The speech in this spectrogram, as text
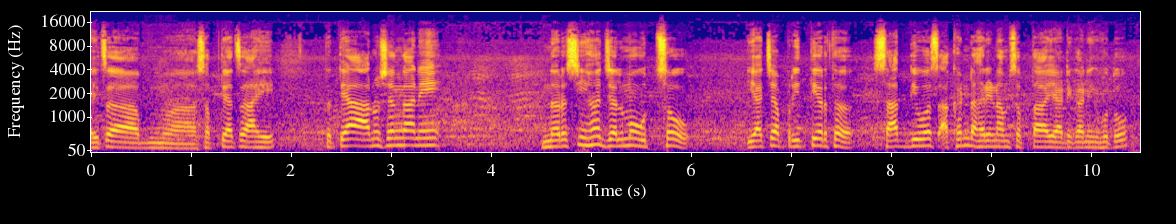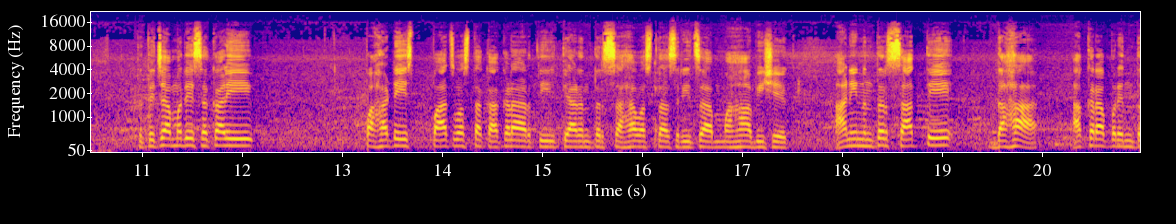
याचं सप्त्याचं आहे. तर त्या अनुषंगाने नरसिंह जन्म उत्सव याच्या प्रित्यर्थ सात दिवस अखंड हरिनाम सप्ताह या ठिकाणी होतो. तर त्याच्यामध्ये सकाळी पहाटे पाच वाजता काकडा आरती त्यानंतर सहा वाजता श्रीचा महाअभिषेक आणि नंतर सात ते दहा अकरापर्यंत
